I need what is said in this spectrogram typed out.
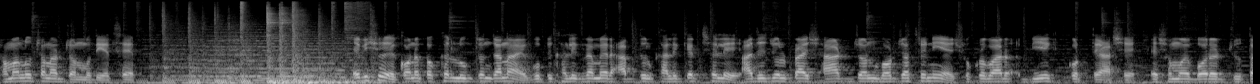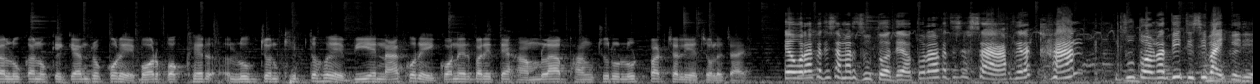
সমালোচনার জন্ম দিয়েছে। এ বিষয়ে কনেপক্ষের লোকজন জানায়, গোপীখালী গ্রামের আব্দুল খালিকের ছেলে আজিজুল প্রায় ষাট জন বরযাত্রী নিয়ে শুক্রবার বিয়ে করতে আসে। এ সময় বরের জুতা লুকানোকে কেন্দ্র করে বরপক্ষের লোকজন ক্ষিপ্ত হয়ে বিয়ে না করেই কনের বাড়িতে হামলা, ভাঙচুর ও লুটপাট চালিয়ে চলে যায়। ওরা কাছে আমার জুতো দেও। তোরা কাছে আপনারা খান, জুতো আমরা দিতেছি বাই করে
